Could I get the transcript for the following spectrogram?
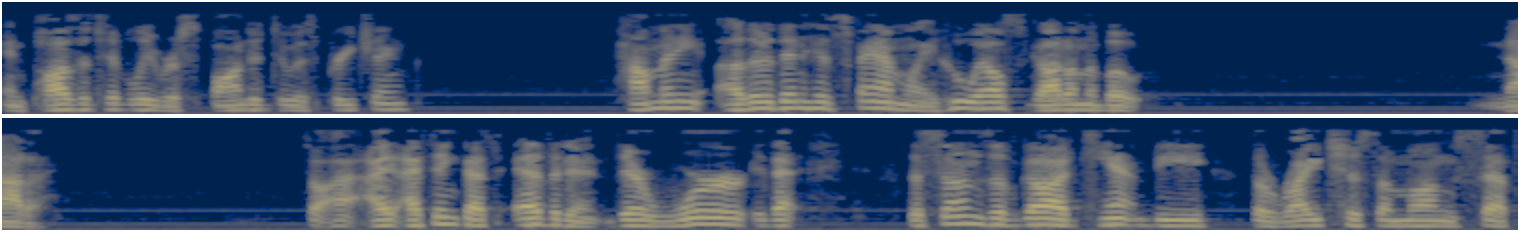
and positively responded to his preaching? How many, other than his family, who else got on the boat? Nada. So I, I think that's evident. There were that the sons of God can't be the righteous among Seth's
